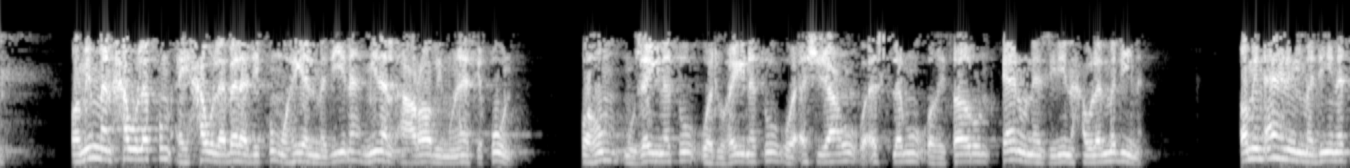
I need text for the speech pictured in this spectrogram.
وممن حولكم أي حول بلدكم وهي المدينة من الأعراب منافقون وهم مزينة وجهينة وأشجع وأسلم وغفار كانوا نازلين حول المدينة. ومن أهل المدينة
